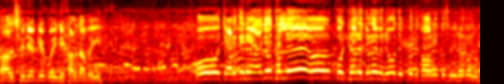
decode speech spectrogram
ਖਾਲਸੇ ਦੇ ਅੱਗੇ ਕੋਈ ਨਹੀਂ ਖੜਦਾ ਬਈ ਉਹ ਚੜ ਕੇ ਨੇ, ਆ ਜਾਓ ਥੱਲੇ, ਉਹ ਕੋਠਿਆਂ ਤੇ ਚੜੇ ਹੋਏ ਨੇ, ਉਹ ਦੇਖੋ, ਦਿਖਾ ਰਹੇ ਤਸਵੀਰਾਂ ਤੁਹਾਨੂੰ।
